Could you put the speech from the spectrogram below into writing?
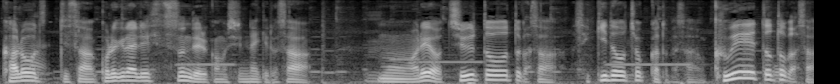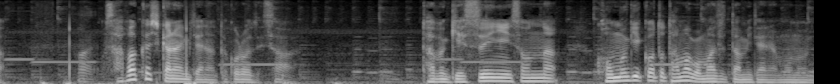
かろうじてさ、これぐらいで済んでるかもしれないけどさ、うん。もうあれよ中東とかさ赤道直下とかさクウェートとかさはい。砂漠しかないみたいなところでさ多分下水にそんな小麦粉と卵混ぜたみたいなものを流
